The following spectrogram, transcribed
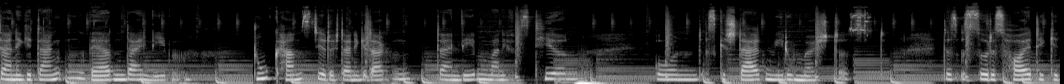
Deine Gedanken werden dein Leben. Du kannst dir durch deine Gedanken dein Leben manifestieren und es gestalten, wie du möchtest. Das ist so das heutige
